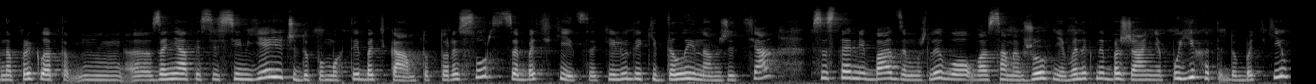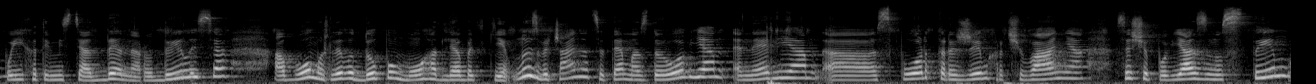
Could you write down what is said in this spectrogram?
наприклад, е, зайнятися сім'єю чи допомогти батькам. Тобто ресурс це батьки, це ті люди, які дали нам життя в системі бадзи. Можливо, у вас саме в жовтні виникне бажання поїхати до батьків, поїхати в місця, де народилися або, можливо, допомога для батьків. Ну і, звичайно, це тема здоров'я, енергія, е, спорт, режим харчування, все, що пов'язано з тим,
